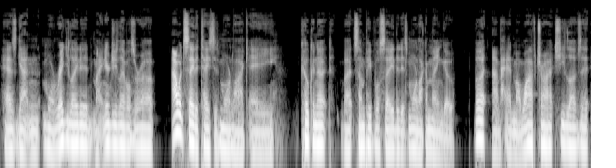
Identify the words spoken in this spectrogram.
has gotten more regulated. My energy levels are up. I would say the taste is more like a coconut, but some people say that it's more like a mango. But I've had my wife try it. She loves it.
